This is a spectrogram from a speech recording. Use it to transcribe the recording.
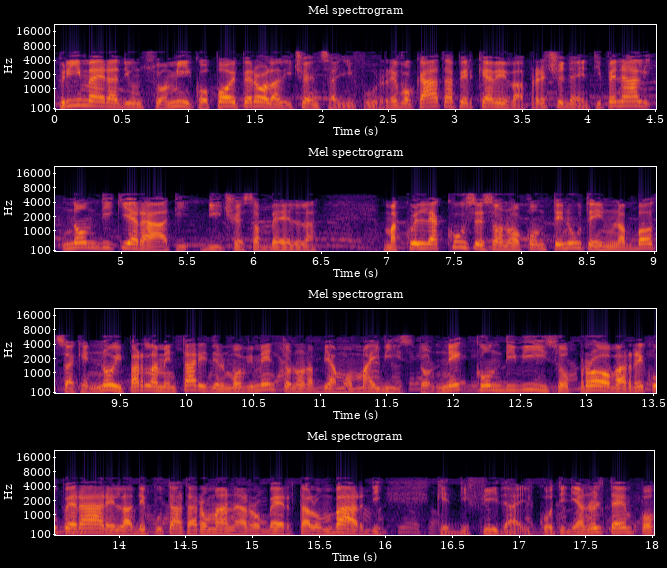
Prima era di un suo amico, poi però la licenza gli fu revocata perché aveva precedenti penali non dichiarati, dice Sabella. Ma quelle accuse sono contenute in una bozza che noi parlamentari del movimento non abbiamo mai visto né condiviso, prova a recuperare la deputata romana Roberta Lombardi, che diffida il quotidiano Il Tempo,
